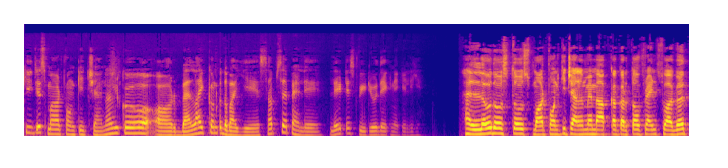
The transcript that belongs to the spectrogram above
कीजिए स्मार्टफ़ोन की चैनल को और बेल आइकन को दबाइए सबसे पहले लेटेस्ट वीडियो देखने के लिए। हेलो दोस्तों, स्मार्टफ़ोन की चैनल में मैं आपका करता हूँ फ्रेंड्स स्वागत।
